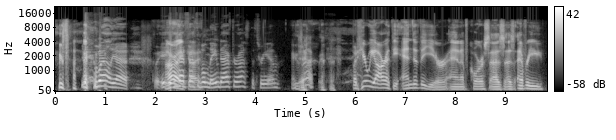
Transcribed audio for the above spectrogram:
yeah. Well, yeah. Isn't right, that festival guys. named after us, the 3M? Exactly. but here we are at the end of the year, and of course, as as every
